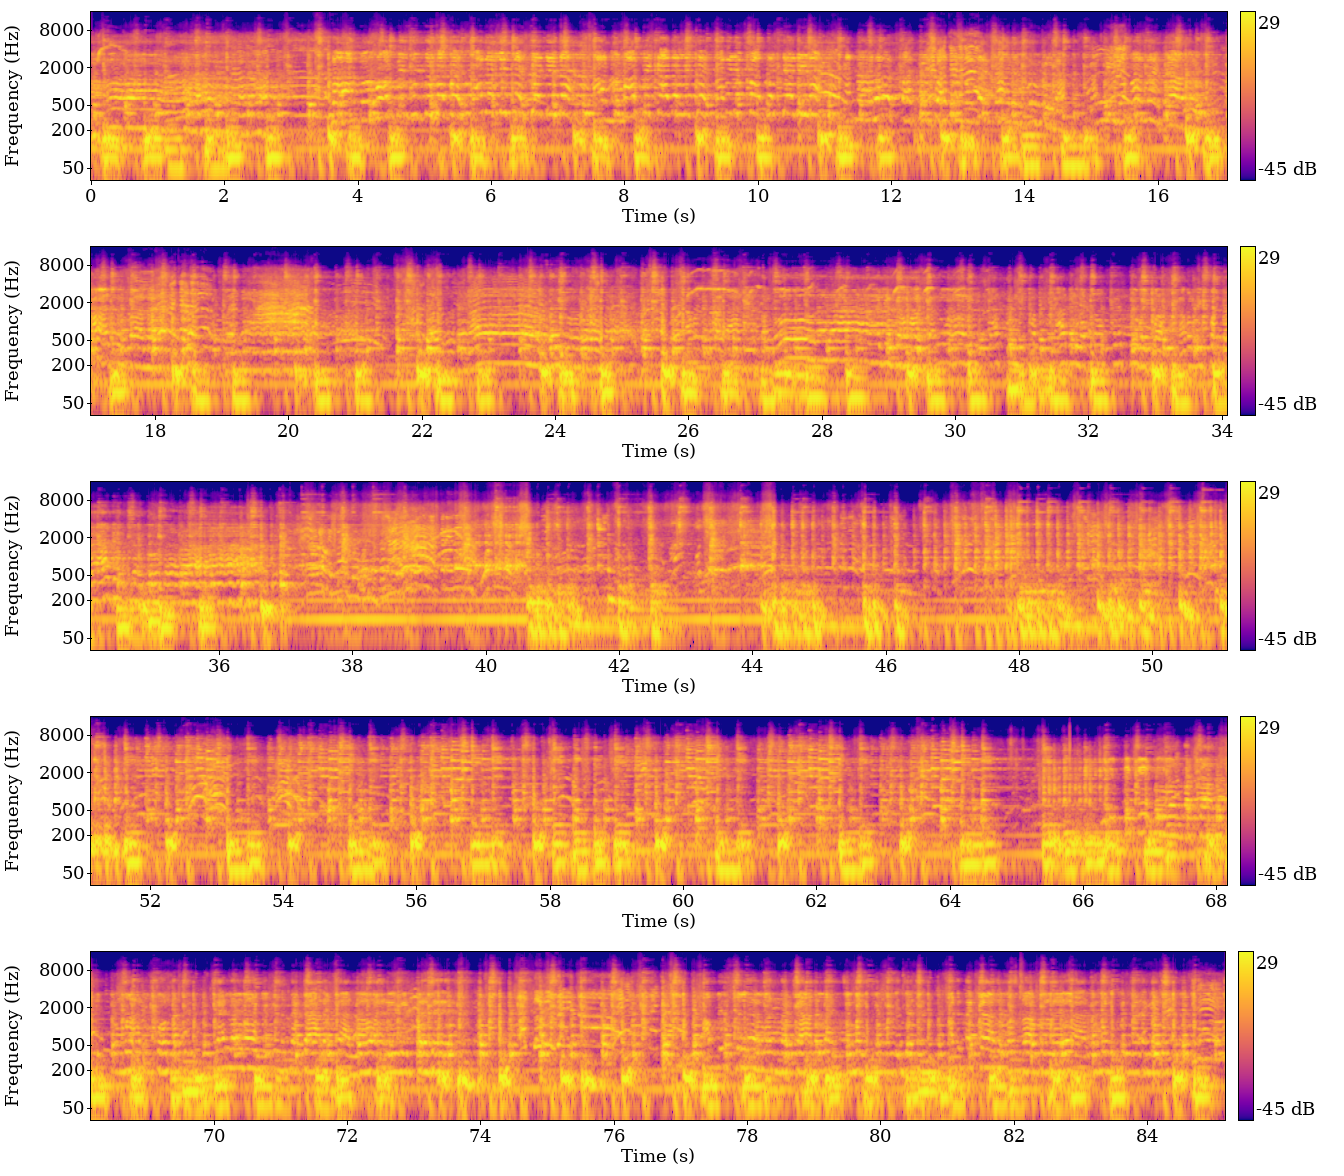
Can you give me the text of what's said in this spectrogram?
Uh-huh. கவலைப்படாது சகோதரா. கேட்டு வந்த காலம் விட்டு மாறி போனது கலவாணி கிடந்த கால காலவாறு விட்டது அபிசுல வந்த காதல் அஞ்சு மணிக்கு முடிஞ்சது அடுத்த காதல் பஸ் ஸ்டாப்ல ஆறு மணிக்கு நடந்தது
